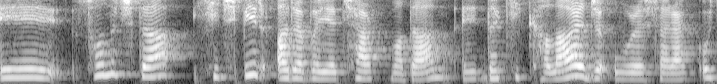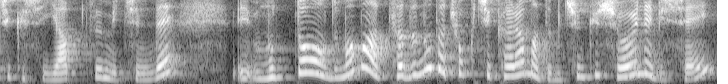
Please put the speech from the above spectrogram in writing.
e, sonuçta hiçbir arabaya çarpmadan e, dakikalarca uğraşarak o çıkışı yaptığım için de e, mutlu oldum ama tadını da çok çıkaramadım. Çünkü şöyle bir şey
